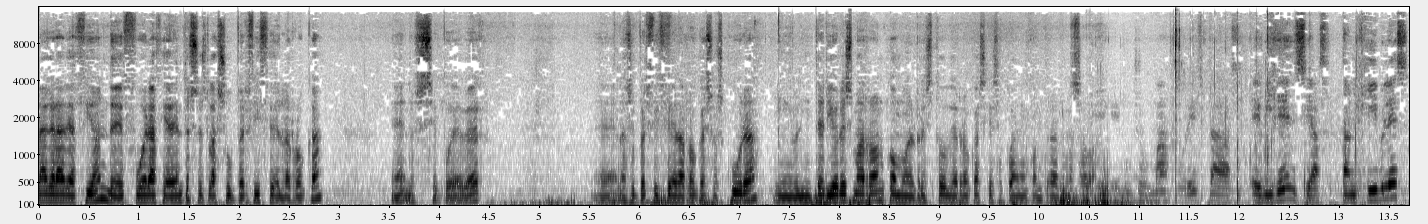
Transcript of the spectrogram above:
una gradación de fuera hacia adentro, eso es la superficie de la roca, ¿eh? no sé si se puede ver. Eh, la superficie de la roca es oscura y el interior es marrón como el resto de rocas que se pueden encontrar más abajo. mucho más por estas evidencias tangibles,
